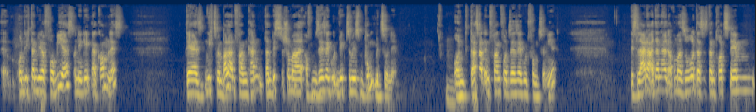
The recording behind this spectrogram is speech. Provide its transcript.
äh, und dich dann wieder formierst und den Gegner kommen lässt, der nichts mit dem Ball anfangen kann, dann bist du schon mal auf einem sehr, sehr guten Weg, zumindest einen Punkt mitzunehmen. Mhm. Und das hat in Frankfurt sehr, sehr gut funktioniert. Ist leider dann halt auch immer so, dass es dann trotzdem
